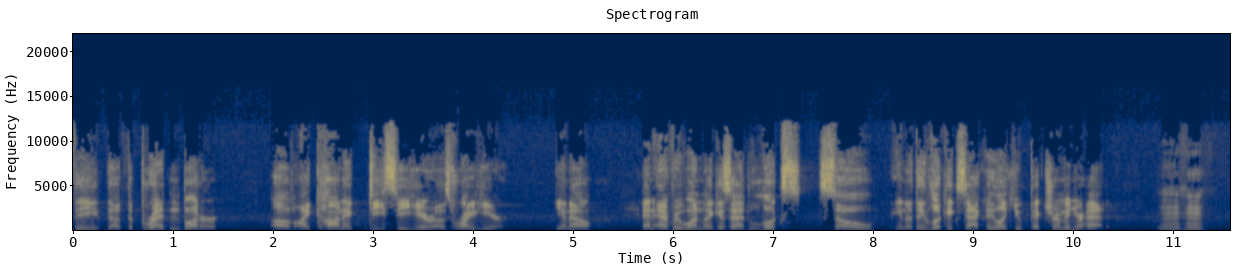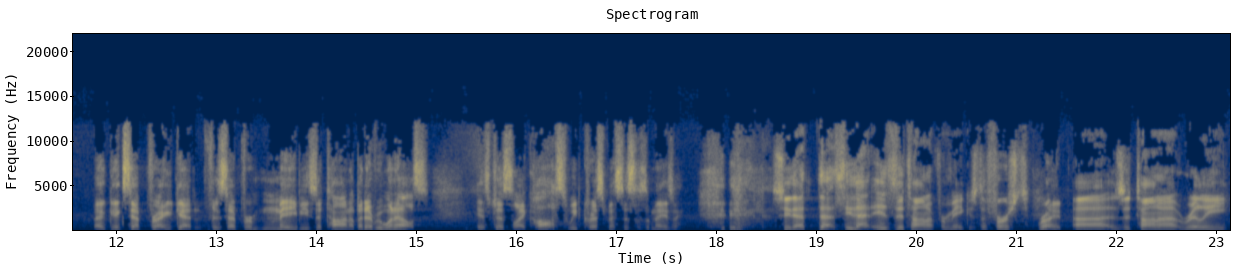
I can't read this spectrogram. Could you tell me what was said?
the the the bread and butter of iconic DC heroes right here. You know, and everyone, like I said, looks so. You know, they look exactly like you picture them in your head Mm-hmm. like, except for again, except for maybe Zatanna, but everyone else is just like, oh, sweet Christmas, this is amazing. See that that see that is Zatanna for me because the first right uh, Zatanna really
